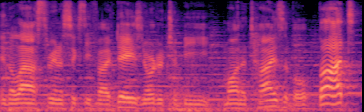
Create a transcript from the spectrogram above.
in the last 365 days in order to be monetizable. But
